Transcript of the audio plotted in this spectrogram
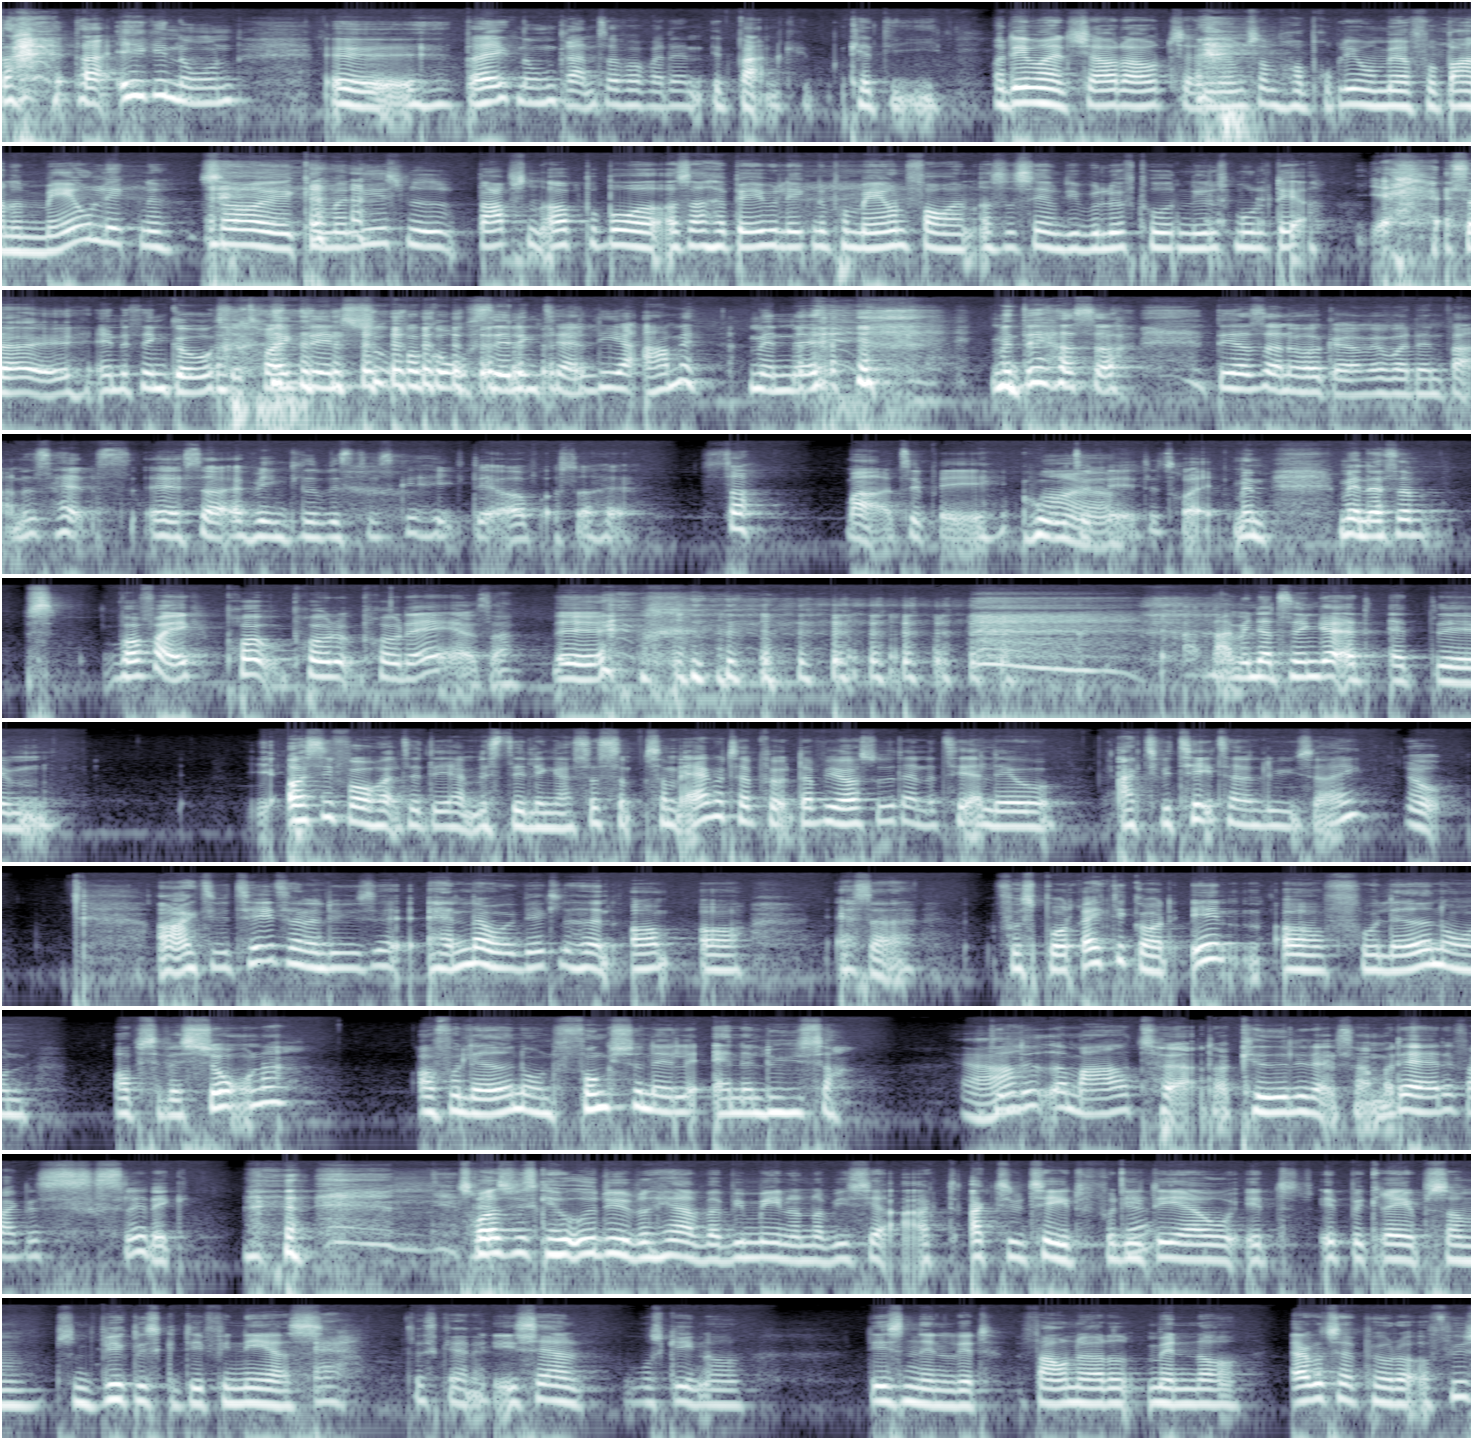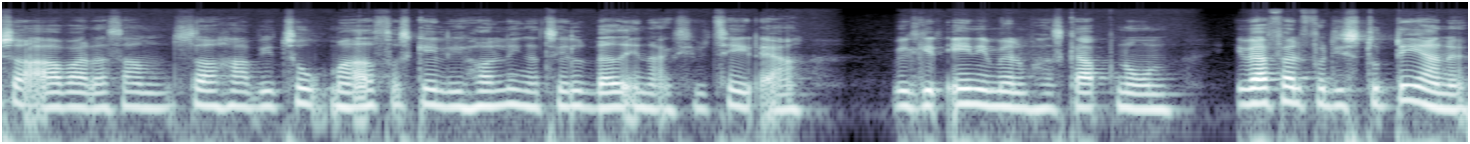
der, der er ikke nogen, øh, der er ikke nogen grænser for, hvordan et barn kan, kan dige. Og det var et shout-out til dem, som har problemer med at få barnet maveliggende. Så øh, kan man lige smide babsen op på bordet, og så have baby liggende på maven foran, og så se, om de vil løfte hovedet en lille smule der. Ja, altså uh, anything goes. Jeg tror ikke, det er en super god stilling til at lige at amme, men, uh, men det, har så, det har så noget at gøre med, hvordan barnets hals uh, så er vinklet, hvis det skal helt derop, og så have så meget tilbage, hovedet Nå ja. tilbage, det tror jeg ikke. Men, men altså, hvorfor ikke? Prøv, prøv, det- prøv det af, altså. Øh. Nej, men jeg tænker, at, at øhm, også i forhold til det her med stillinger, så som, som ergoterapeut, der er vi også uddannet til at lave aktivitetsanalyser, ikke? Jo. Og aktivitetsanalyse handler jo i virkeligheden om at altså, få spurgt rigtig godt ind og få lavet nogle observationer og få lavet nogle funktionelle analyser. Ja. Det lyder meget tørt og kedeligt alt sammen, og det er det faktisk slet ikke. Jeg tror også, vi skal have uddybet her, hvad vi mener, når vi siger akt- aktivitet, fordi Ja. ja. det er jo et, et begreb, som, som virkelig skal defineres. Ja, det skal det. Især måske, når det er sådan en lidt fagnørdet, men når ergoterapeuter og fyser arbejder sammen, så har vi to meget forskellige holdninger til, hvad en aktivitet er. Hvilket indimellem har skabt nogle, i hvert fald for de studerende,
